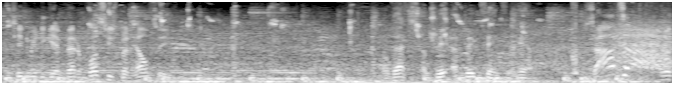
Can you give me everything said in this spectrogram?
Continuing to get better. Plus, he's been healthy. Well, that's a big, a big thing for him. Zaza. with-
